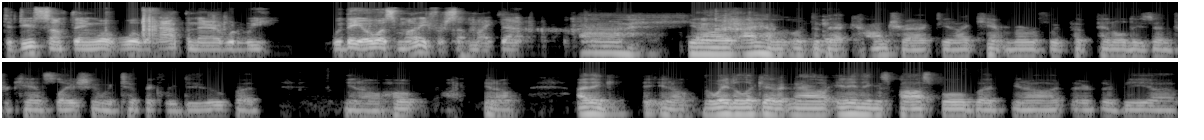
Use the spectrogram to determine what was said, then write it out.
to do something, what, what would happen there? Would we would they owe us money for something like that? Uh, you know, I, I, haven't looked at that contract. You know, I can't remember if we put penalties in for cancellation. We typically do, but you know, hope you know. I think you know the way to look at it now. Anything is possible, but you know, there there be a,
